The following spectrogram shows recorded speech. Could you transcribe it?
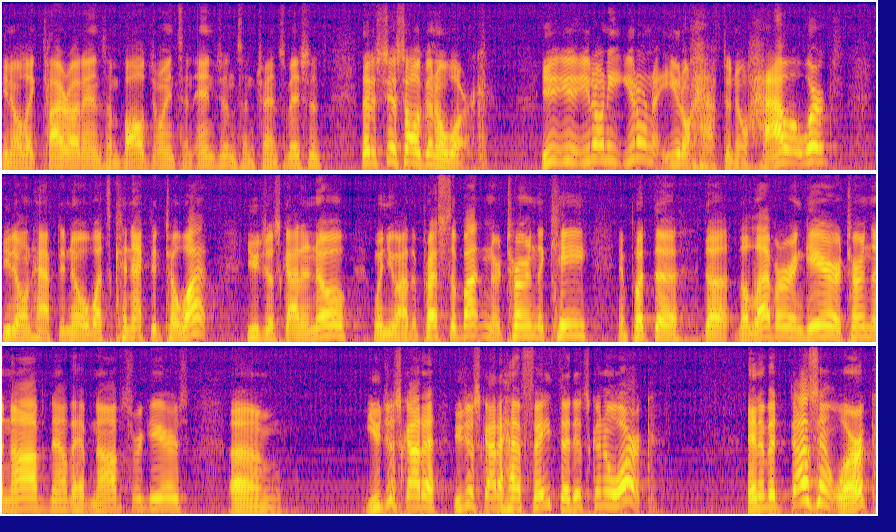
you know, like tie rod ends and ball joints and engines and transmissions, that it's just all going to work. You, you, you, don't need, you, don't, you don't have to know how it works. You don't have to know what's connected to what. You just got to know when you either press the button or turn the key and put the, the, the lever in gear or turn the knobs. Now they have knobs for gears. Um, you just gotta you just gotta have faith that it's to work. And if it doesn't work,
